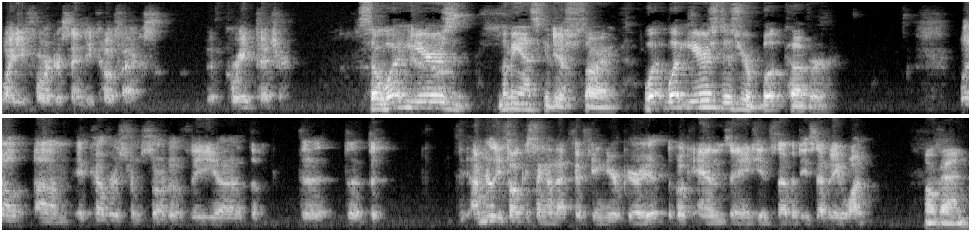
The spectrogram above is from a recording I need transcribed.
Whitey Ford or Sandy Koufax. A great pitcher. So, what years? Let me ask you this. Yeah. Sorry, what what years does your book cover? Well, um, it covers from sort of the, uh, the, the, the, the, I'm really focusing on that 15 year period. The book ends in 1870, 71, Okay.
